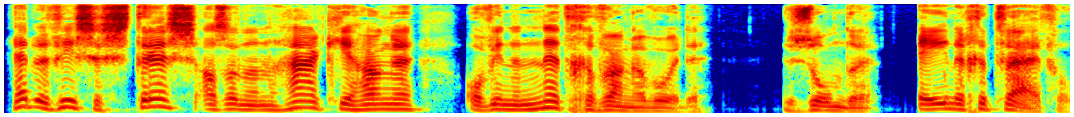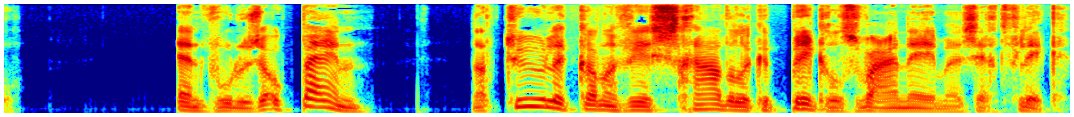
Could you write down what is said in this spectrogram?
Hebben vissen stress als aan een haakje hangen of in een net gevangen worden? Zonder enige twijfel. En voelen ze ook pijn? Natuurlijk kan een vis schadelijke prikkels waarnemen, zegt Flik.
